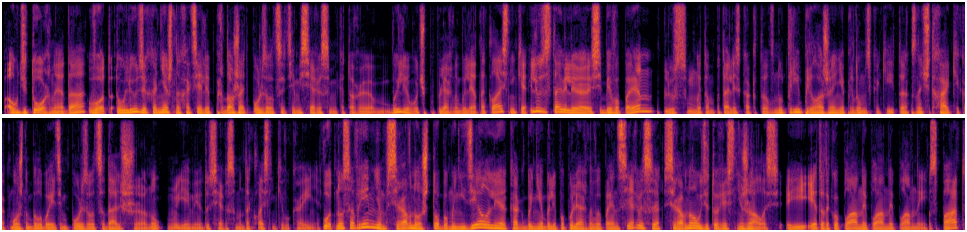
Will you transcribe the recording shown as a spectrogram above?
аудиторное, да, вот, то люди, конечно, хотели продолжать пользоваться теми сервисами, которые были, очень популярны были одноклассники, и люди ставили себе VPN, плюс мы там пытались как-то внутри приложения придумать какие-то, значит, хаки, как можно было бы этим пользоваться дальше, ну, я имею в виду сервисом одноклассники в Украине. Вот, но со временем все равно, что бы мы ни делали, как бы не были популярны VPN VPN-сервисы, все равно аудитория снижалась. И это такой плавный, плавный, плавный спад,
